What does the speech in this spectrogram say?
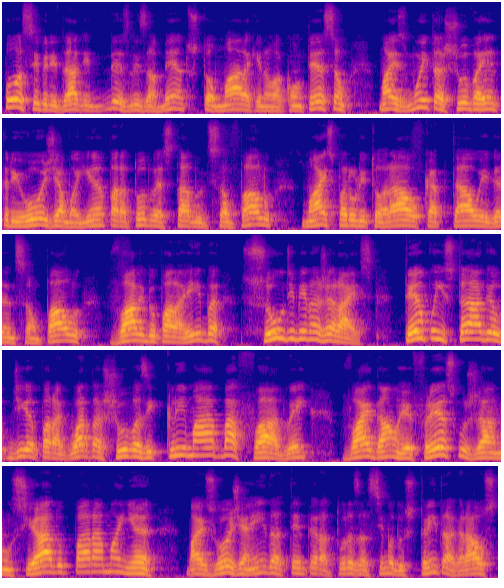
possibilidade de deslizamentos, tomara que não aconteçam, mas muita chuva entre hoje e amanhã para todo o estado de São Paulo, mais para o litoral, capital e Grande São Paulo, Vale do Paraíba, sul de Minas Gerais. Tempo instável, dia para guarda-chuvas e clima abafado, hein? Vai dar um refresco já anunciado para amanhã, mas hoje ainda temperaturas acima dos 30 graus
